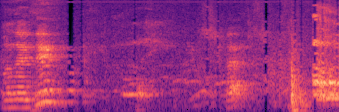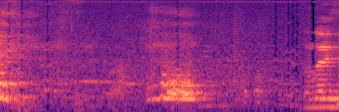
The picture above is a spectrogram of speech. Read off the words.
Quando é? É? É isso?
